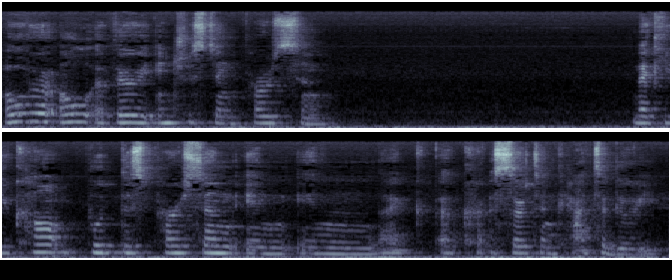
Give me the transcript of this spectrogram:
overall a very interesting person. Like you can't put this person in in like a, certain category.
